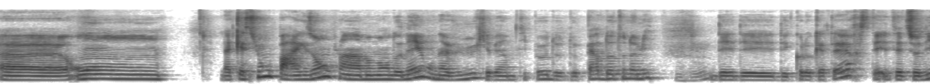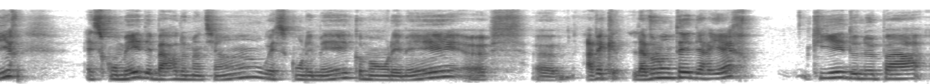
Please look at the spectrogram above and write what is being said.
Euh, on... La question, par exemple, à un moment donné, on a vu qu'il y avait un petit peu de, perte d'autonomie mhm. des, des, des, colocataires. C'était de se dire, est-ce qu'on met des barres de maintien Où est-ce qu'on les met? Comment on les met? Euh, euh, Avec la volonté derrière qui est de ne pas,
